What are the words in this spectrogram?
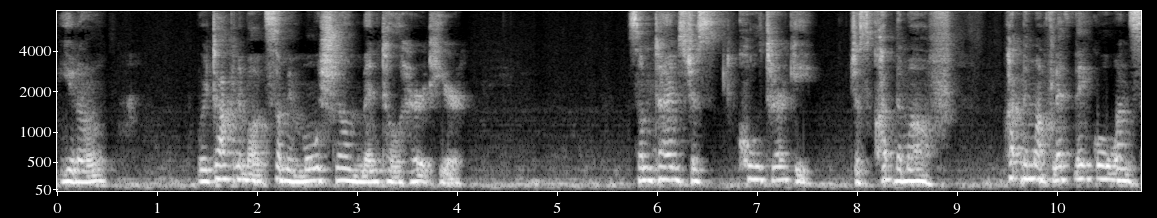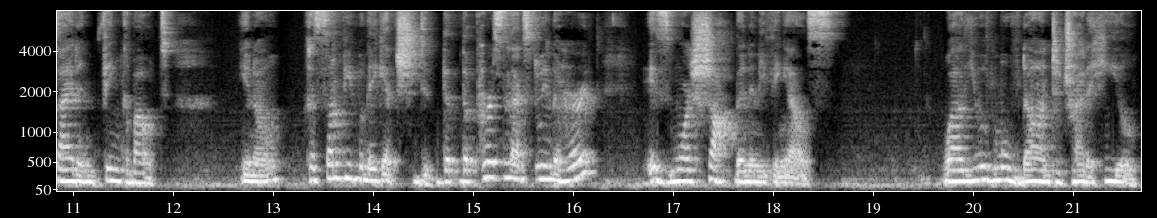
you know, we're talking about some emotional, mental hurt here. Sometimes just cold turkey. Just cut them off. Cut them off. Let they go one side and think about, you know, because some people they get sh- the, the person that's doing the hurt is more shocked than anything else, while you have moved on to try to heal.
